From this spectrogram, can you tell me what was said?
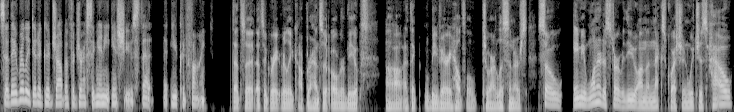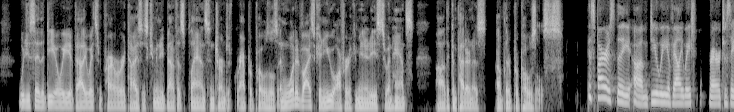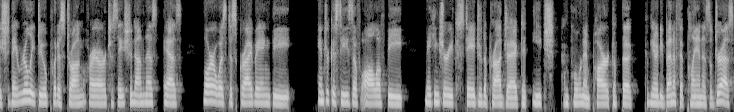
So they really did a good job of addressing any issues that, that you could find. That's a, that's a great, really comprehensive overview. Uh, I think will be very helpful to our listeners. So Amy, wanted to start with you on the next question, which is how would you say the DOE evaluates and prioritizes community benefits plans in terms of grant proposals? And what advice can you offer to communities to enhance uh, the competitiveness of their proposals? As far as the um, DOE evaluation prioritization, they really do put a strong prioritization on this. As Laura was describing the intricacies of all of the making sure each stage of the project and each component part of the community benefit plan is addressed,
